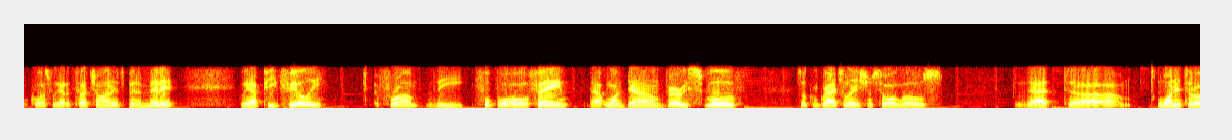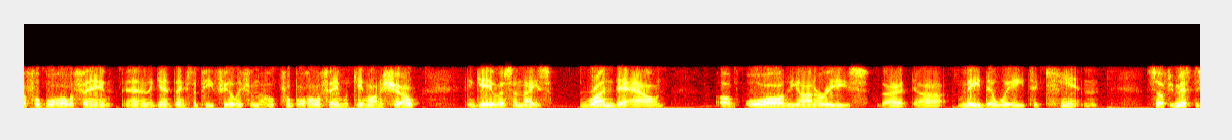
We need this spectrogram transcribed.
of course we got to touch on it. It's been a minute. We have Pete Fierle from the Football Hall of Fame. That went down very smooth. So congratulations to all those that um, went into the Football Hall of Fame. And again, thanks to Pete Fierle from the Football Hall of Fame who came on the show and gave us a nice rundown of all the honorees that uh, made their way to Canton. So if you missed the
